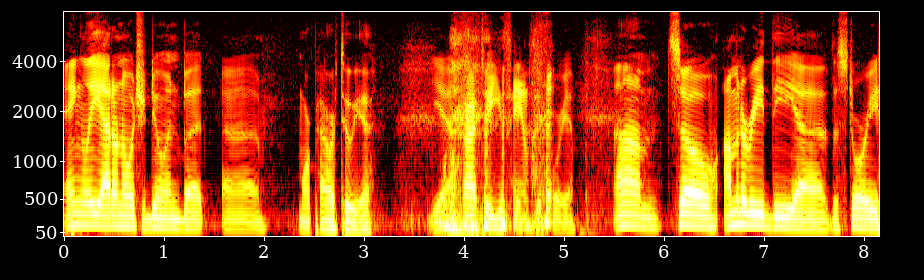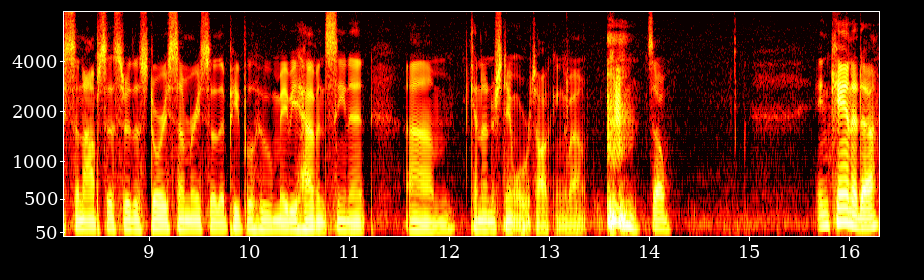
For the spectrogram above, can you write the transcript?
Ang Lee, I don't know what you're doing, but uh, More power to you. yeah, More power to you, Good- fam. Good for you. Um, so I'm gonna read the uh, the story synopsis or the story summary so that people who maybe haven't seen it um, can understand what we're talking about. so, in Canada,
